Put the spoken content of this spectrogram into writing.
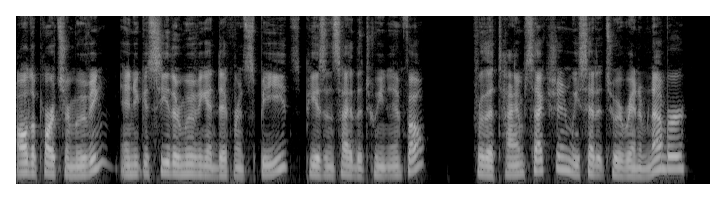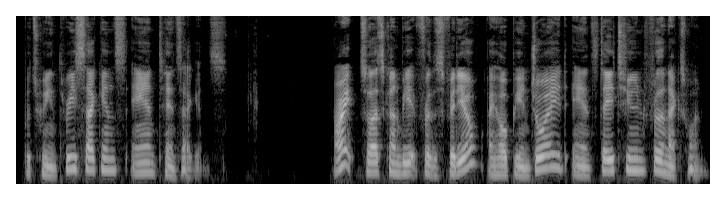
All the parts are moving, and you can see they're moving at different speeds. P is inside the tween info. For the time section, we set it to a random number between 3 seconds and 10 seconds. Alright, so that's going to be it for this video. I hope you enjoyed, and stay tuned for the next one.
